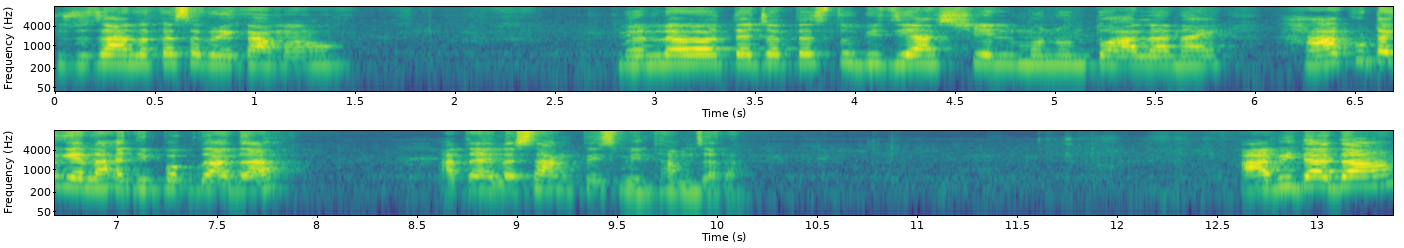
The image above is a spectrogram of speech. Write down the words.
तुझं झालं का सगळे काम? म्हणलं त्याच्यातच तू बिझी असशील म्हणून तो आला नाही. हा कुठं गेला हा दीपक दादा? आता याला सांगतेस मी थांब जरा. आबी दादा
